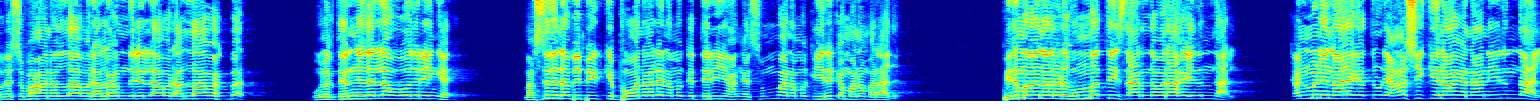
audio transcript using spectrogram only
ஒரு சுபான் அல்லா ஒரு அல்ஹம்துலில்லா ஒரு அல்லாஹ் அக்பர். உங்களுக்கு தெரிஞ்சதெல்லாம் ஓதுறீங்க. மசித நபிக்கு போனாலே நமக்கு தெரியும். அங்கே சும்மா நமக்கு இருக்க மனம் வராது. பெருமானாரோட உம்மத்தை சார்ந்தவராக இருந்தால் கண்மணி நாயகத்தினுடைய ஆசிக்கியனாக நான் இருந்தால்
